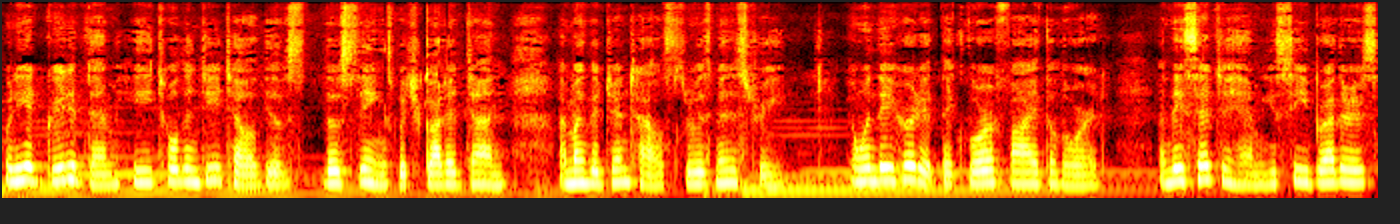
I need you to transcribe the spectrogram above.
When he had greeted them, he told in detail those, those things which God had done among the Gentiles through his ministry. And when they heard it, they glorified the Lord. And they said to him, You see, brothers,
